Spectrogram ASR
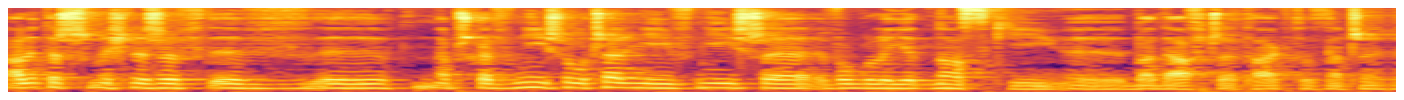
ale też myślę, że w, w, na przykład w mniejsze uczelnie i w mniejsze w ogóle jednostki badawcze, tak, to znaczy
